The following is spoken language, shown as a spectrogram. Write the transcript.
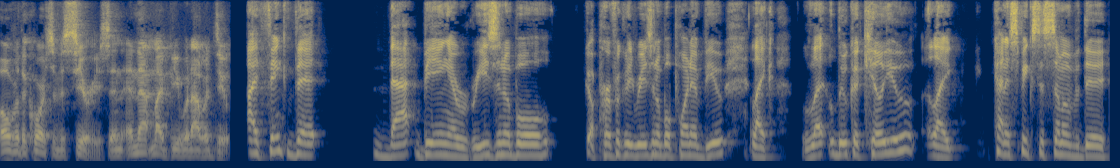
over the course of his series, and and that might be what I would do. I think that that being a reasonable, a perfectly reasonable point of view, like let Luka kill you, like kind of speaks to some of the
